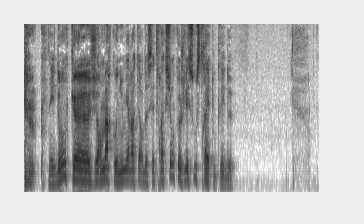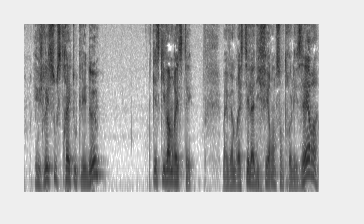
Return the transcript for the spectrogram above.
Et donc, euh, je remarque au numérateur de cette fraction que je les soustrais toutes les deux. Et je les soustrais toutes les deux. Qu'est-ce qui va me rester? Ben, Il va me rester la différence entre les aires.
